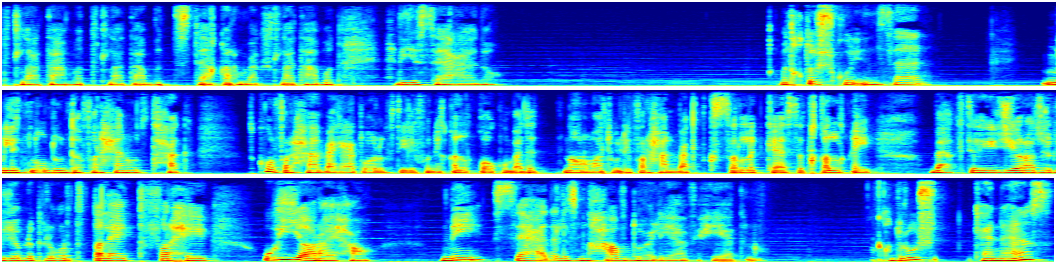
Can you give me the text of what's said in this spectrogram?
تطلع تهبط تطلع تهبط تستقر معك تطلع تهبط هذه السعاده ما تقدرش تكون إنسان ملي تنوض وأنت فرحان وتضحك. تكون فرحان بعد يعطولك في التليفون يقلقوك ومن بعد نورمال تولي فرحان بعد تكسر لك كاسة تقلقي. بعد يجي راجلك جاب لك الورد تطلعي تفرحي. وهي رايحة. mais السعادة لازم نحافظوا عليها في حياتنا. نقدروش كناس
